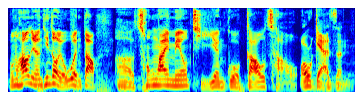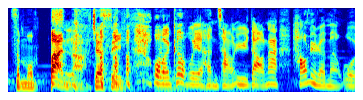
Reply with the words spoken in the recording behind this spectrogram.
我们好女人听众有问到，呃，从来没有体验。见过高潮 orgasm 怎么办、啊、？Jessie，我们客服也很常遇到。那好女人们，我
